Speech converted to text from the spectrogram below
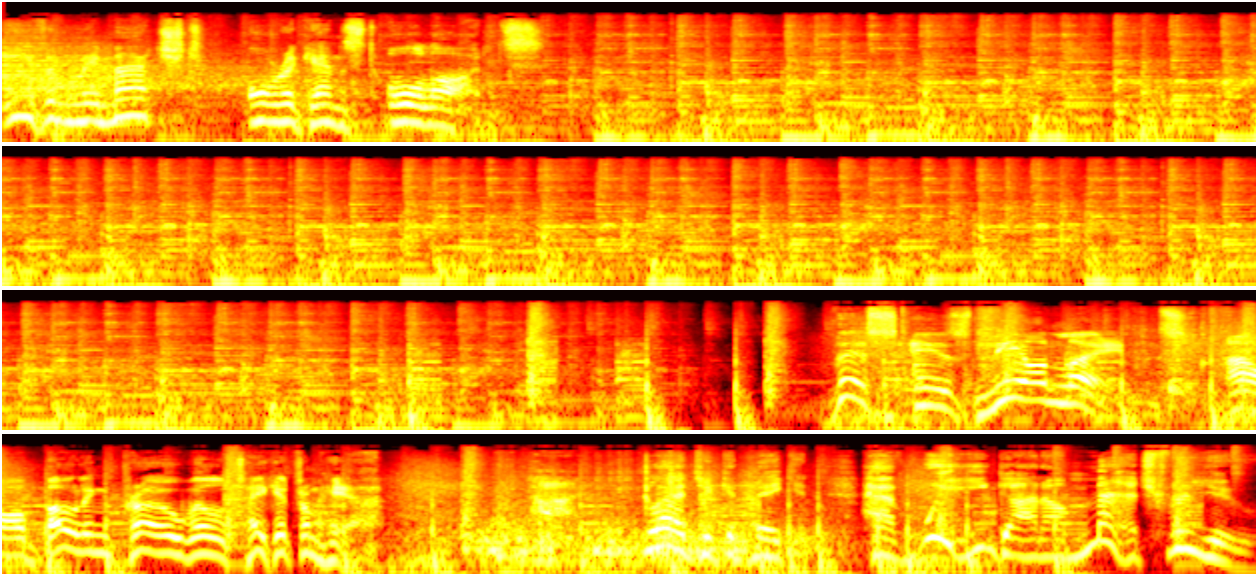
Evenly matched or against all odds? This is Neon Lanes. Our bowling pro will take it from here. Hi, glad you could make it. Have we got a match for you?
